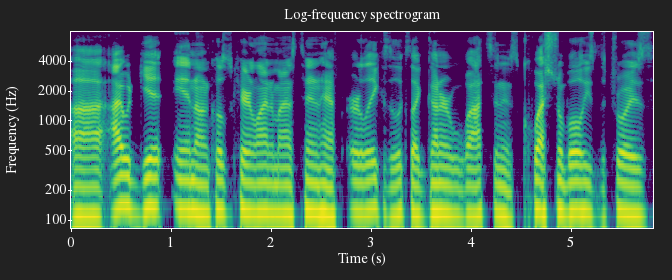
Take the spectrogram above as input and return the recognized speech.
Uh, I would get in on Coastal Carolina minus 10 and a half early because it looks like Gunnar Watson is questionable. He's the Troy's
